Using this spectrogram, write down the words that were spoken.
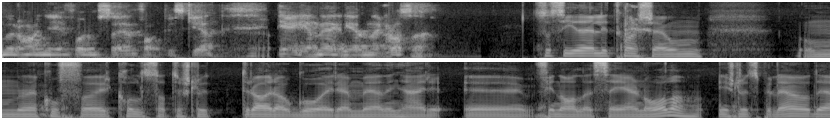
Når han er i form, så er han faktisk i en egen, egen klasse. Så si det litt kanskje om, om hvorfor Kolstad til slutt drar av gårde med denne eh, finaleseieren òg, i sluttspillet. Og det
